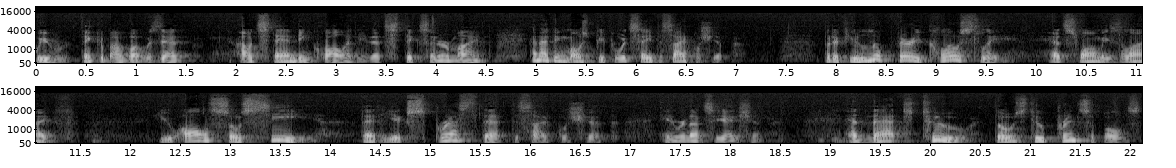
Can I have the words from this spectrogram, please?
we think about what was that outstanding quality that sticks in our mind. And I think most people would say discipleship. But if you look very closely at Swami's life, you also see that he expressed that discipleship in renunciation. And that too, those two principles,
